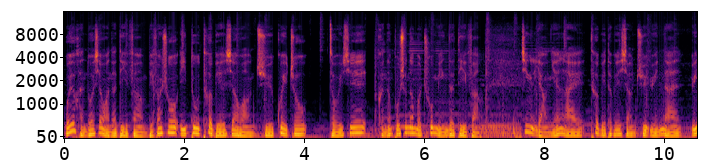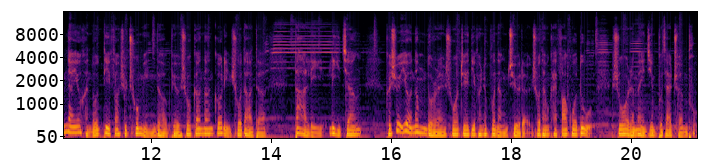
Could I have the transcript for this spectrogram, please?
我有很多向往的地方，比方说一度特别向往去贵州走一些可能不是那么出名的地方。近两年来，特别特别想去云南。云南有很多地方是出名的，比如说刚刚歌里说到的大理、丽江。可是也有那么多人说这些地方就不能去了，说他们开发过度，说人们已经不再淳朴。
